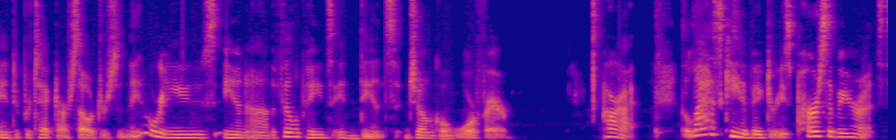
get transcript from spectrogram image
and to protect our soldiers. And these were used in uh, the Philippines in dense jungle warfare. All right, the last key to victory is perseverance.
